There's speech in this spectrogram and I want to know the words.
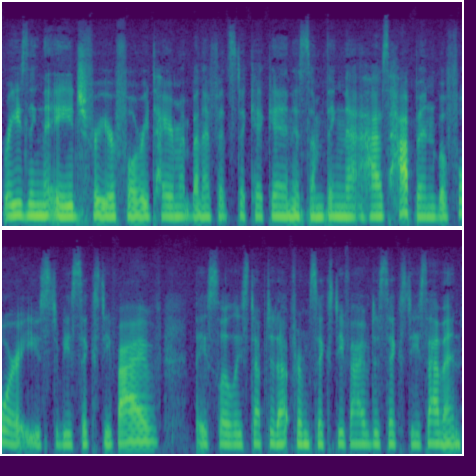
raising the age for your full retirement benefits to kick in is something that has happened before. It used to be 65. They slowly stepped it up from 65 to 67.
